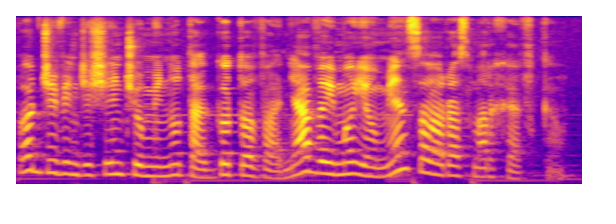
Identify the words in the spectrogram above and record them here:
Po 90 minutach gotowania wyjmuję mięso oraz marchewkę.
